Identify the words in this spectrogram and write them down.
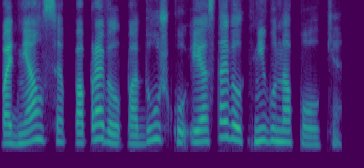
поднялся, поправил подушку и оставил книгу на полке.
